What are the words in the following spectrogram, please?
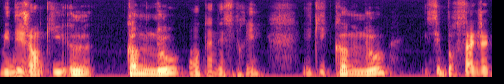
mais des gens qui, eux, comme nous, ont un esprit et qui, comme nous, c'est pour ça que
